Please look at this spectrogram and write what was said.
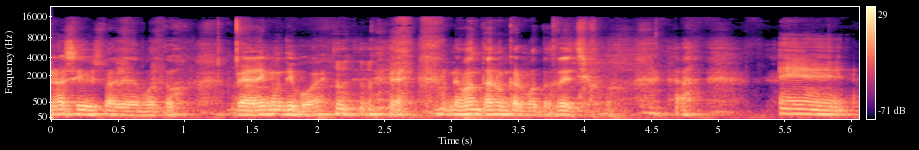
no soy usuario de moto. De ningún tipo, ¿eh? No monta nunca en moto, de hecho. Eh,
